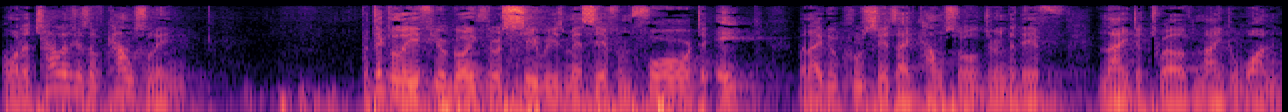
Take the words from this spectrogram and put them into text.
And one of the challenges of counseling, particularly if you're going through a series, may say from four to eight. When I do crusades, I counsel during the day nine to 12, nine to one.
